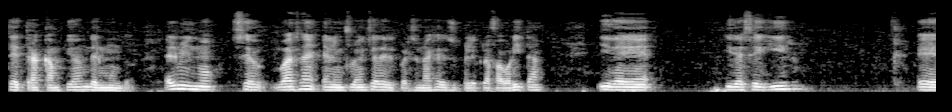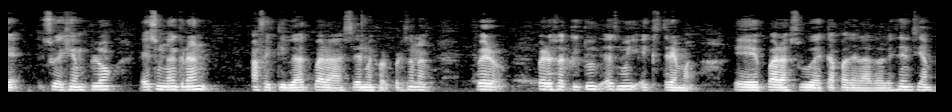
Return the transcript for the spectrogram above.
tetracampeón del mundo. Él mismo se basa en la influencia del personaje de su película favorita y de, y de seguir eh, su ejemplo es una gran afectividad para ser mejor persona, pero, pero su actitud es muy extrema eh, para su etapa de la adolescencia.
